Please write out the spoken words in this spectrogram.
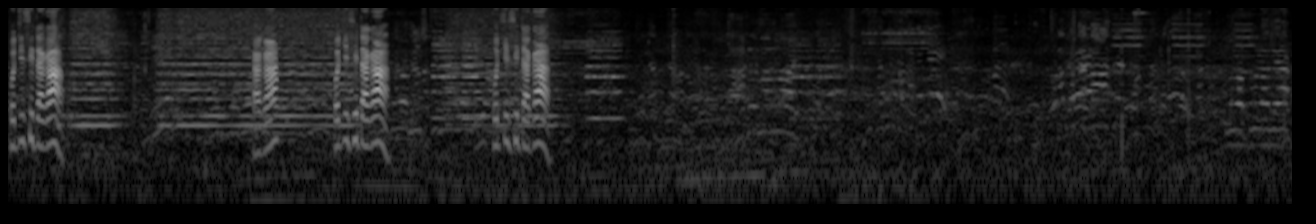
পঁচিশি টাকা। কাকা, পঁচিশি টাকা। পঁচিশি টাকা। Yeah.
